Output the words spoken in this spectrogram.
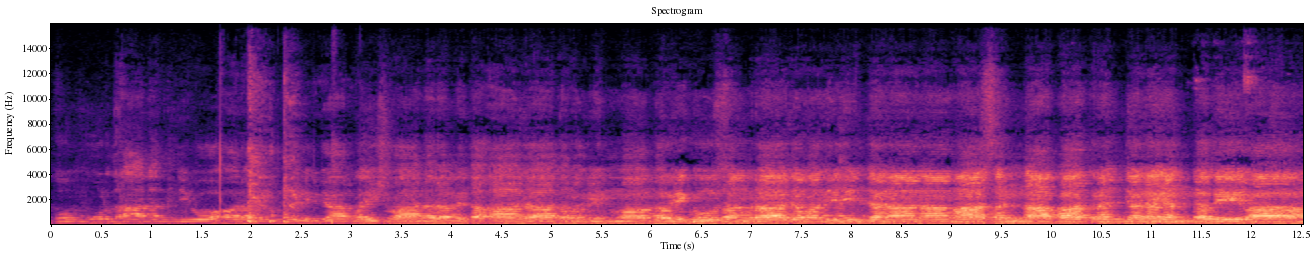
ॐ मूर्धानन्द्यो अरविन्द्रैश्वानरमित आजातमग्निम् कविगु सङ्ग्राजमधिनिर्जनानामासन्नापात्रम् जनयन्त देवाः।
